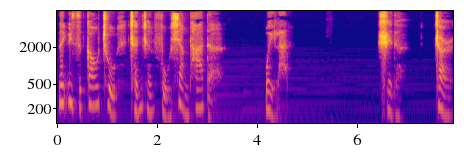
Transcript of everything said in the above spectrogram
那欲自高处沉沉俯向他的蔚蓝。是的，这儿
